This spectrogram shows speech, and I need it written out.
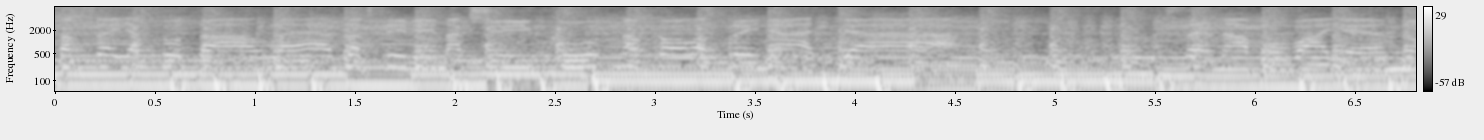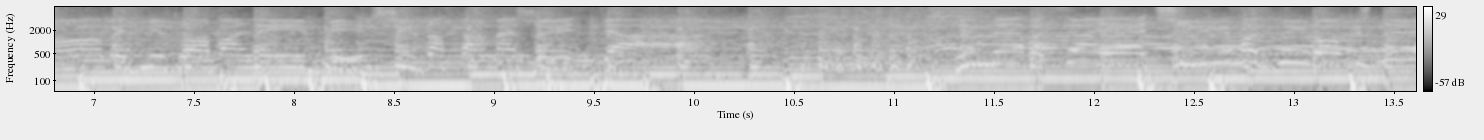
Та все як тут, але зовсім інакший кут навколо сприйняття. Все набуває новий зміст глобальний більший за саме життя. І небо сяє чимось дивовижним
